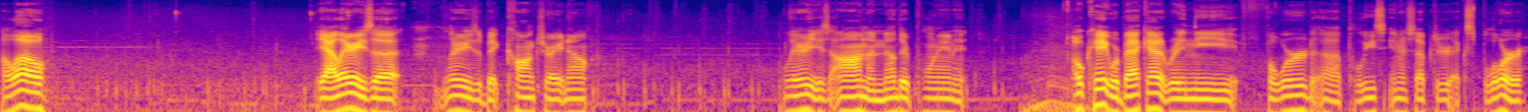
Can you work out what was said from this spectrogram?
Hello? Yeah, Larry's a Larry's a bit conked right now. Larry is on another planet. Okay, we're back at it. We're in the Ford uh, Police Interceptor Explorer.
